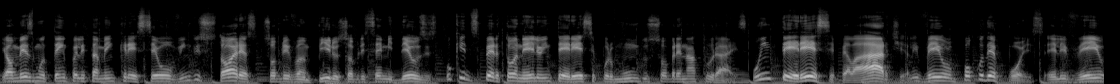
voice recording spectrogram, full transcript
e ao mesmo tempo ele também cresceu ouvindo histórias sobre vampiros, sobre semideuses, o que despertou nele o interesse por mundos sobrenaturais. O interesse pela arte, ele veio um pouco depois. Ele veio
